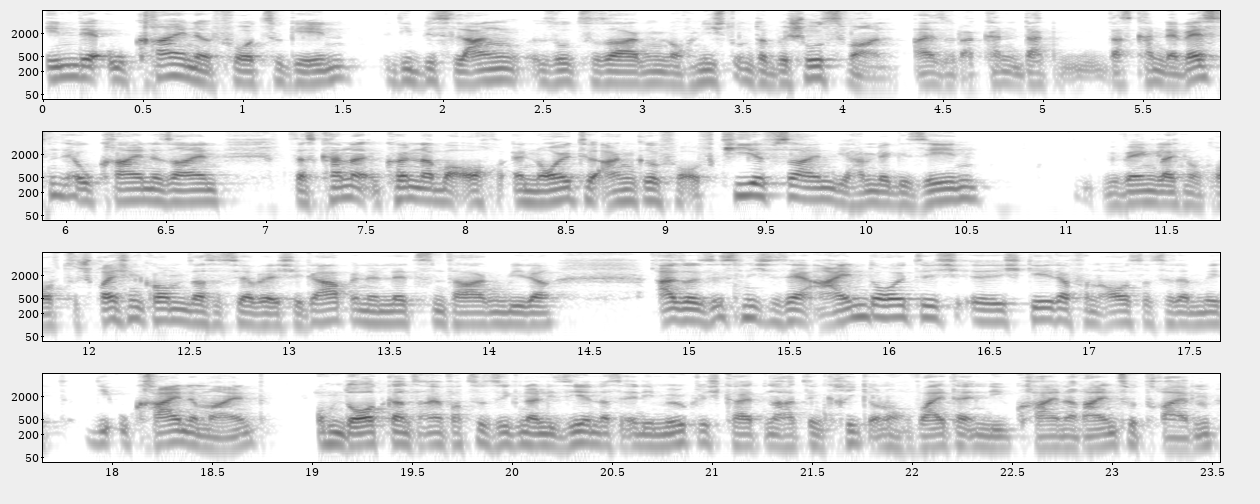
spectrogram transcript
in der Ukraine vorzugehen, die bislang sozusagen noch nicht unter Beschuss waren. Also da kann, da, das kann der Westen der Ukraine sein, das kann, können aber auch erneute Angriffe auf Kiew sein. Wir haben ja gesehen, wir werden gleich noch darauf zu sprechen kommen, dass es ja welche gab in den letzten Tagen wieder. Also es ist nicht sehr eindeutig. Ich gehe davon aus, dass er damit die Ukraine meint um dort ganz einfach zu signalisieren, dass er die Möglichkeiten hat, den Krieg auch noch weiter in die Ukraine reinzutreiben.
